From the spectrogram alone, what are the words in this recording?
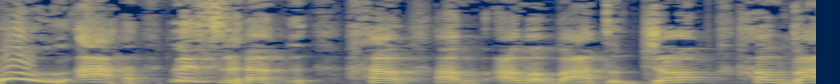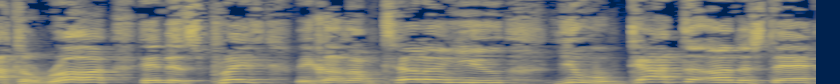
Woo! I, listen, I'm, I'm, I'm about to jump. I'm about to run in this place because I'm telling you, you have got to understand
